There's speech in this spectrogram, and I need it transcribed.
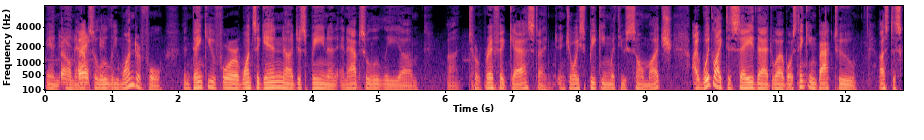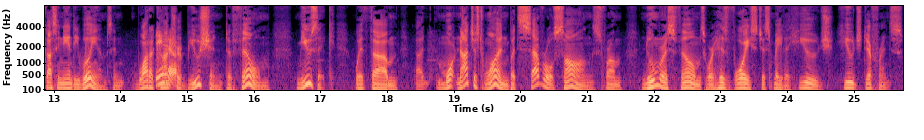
And, oh, and absolutely wonderful. And thank you for once again uh, just being an, an absolutely um, uh, terrific guest. I enjoy speaking with you so much. I would like to say that uh, I was thinking back to us discussing Andy Williams and what a yeah. contribution to film music with um, uh, more, not just one, but several songs from numerous films where his voice just made a huge, huge difference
